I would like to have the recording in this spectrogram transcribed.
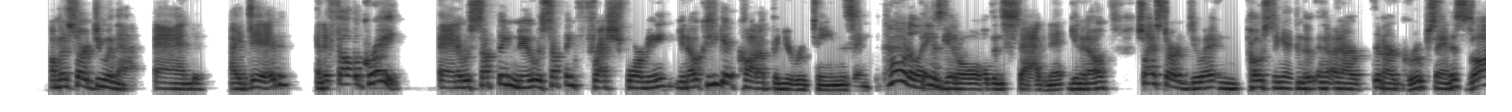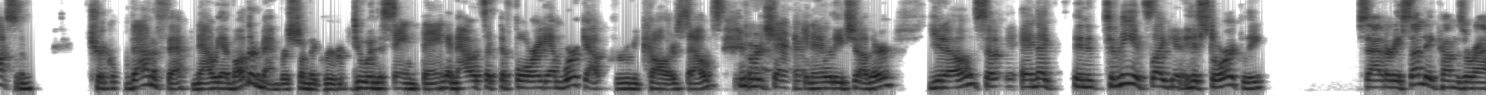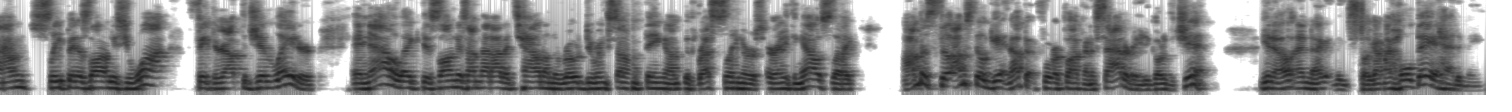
I'm going to start doing that. And I did, and it felt great. And it was something new. It was something fresh for me, you know, because you get caught up in your routines and totally things get old and stagnant, you know. So I started doing it and posting it in, the, in our in our group, saying this is awesome trickle down effect. Now we have other members from the group doing the same thing. And now it's like the 4 a.m. workout crew, we call ourselves. We're checking in with each other, you know? So, and like, and to me, it's like historically, Saturday, Sunday comes around, sleep in as long as you want, figure out the gym later. And now, like, as long as I'm not out of town on the road doing something um, with wrestling or, or anything else, like, I'm still, I'm still getting up at four o'clock on a Saturday to go to the gym, you know, and I still got my whole day ahead of me.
